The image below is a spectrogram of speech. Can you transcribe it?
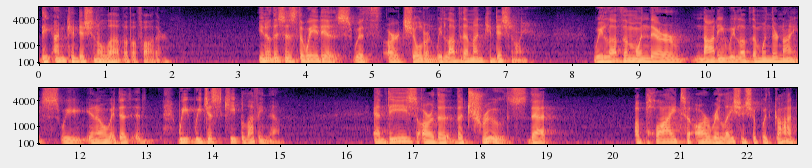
the unconditional love of a father. You know, this is the way it is with our children. We love them unconditionally. We love them when they're naughty. We love them when they're nice. We, you know, it does, it, we, we just keep loving them. And these are the, the truths that apply to our relationship with God.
